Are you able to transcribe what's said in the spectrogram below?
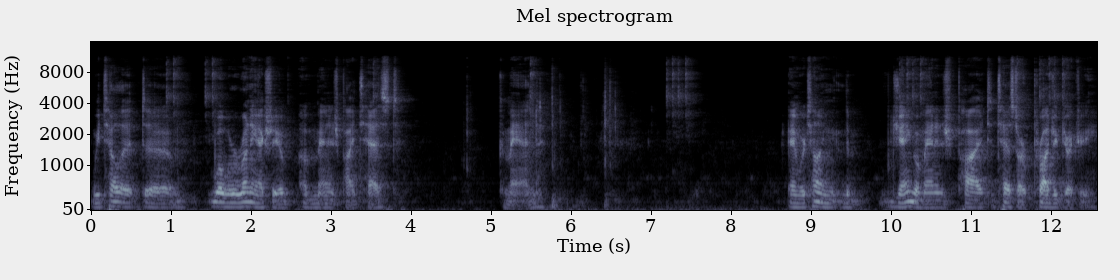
We tell it, uh, well, we're running actually a, a manage py test command. And we're telling the Django manage py to test our project directory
